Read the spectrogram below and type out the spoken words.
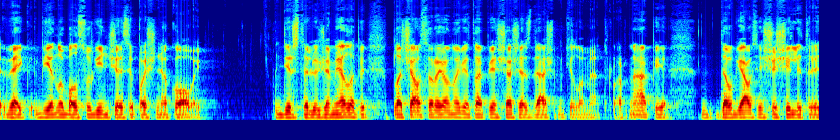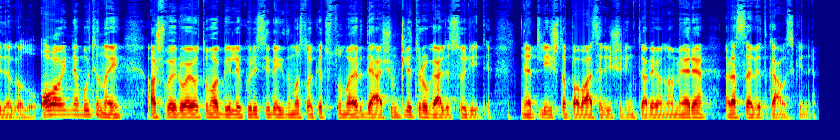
beveik vienu balsu ginčiasi pašnekovai. Dirstelių žemėlapį, plačiausia rajono vieta apie 60 km, ar ne, apie daugiausiai 6 litrai degalų. Oi, nebūtinai, aš vairuoju automobilį, kuris įveikdamas tokį atstumą ir 10 litrų gali suryti. Net lyšta pavasarį išrinkta rajono merė Rasa Vitkauskinė.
